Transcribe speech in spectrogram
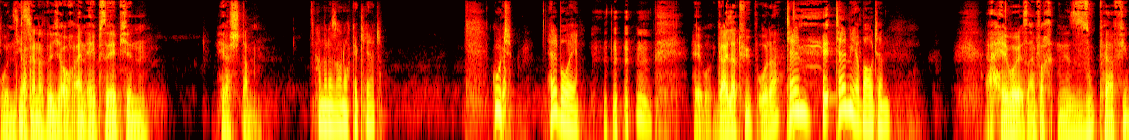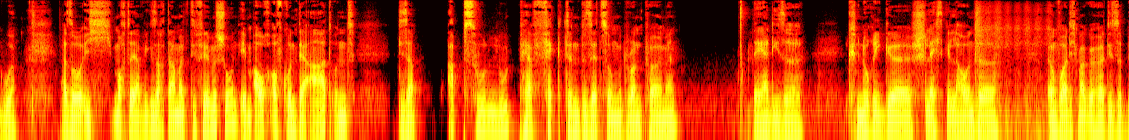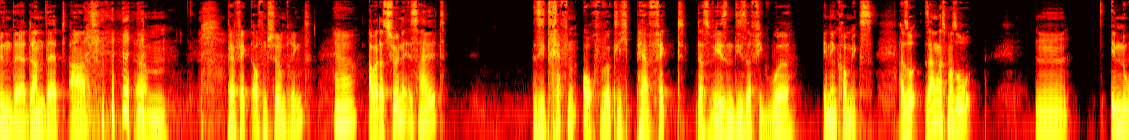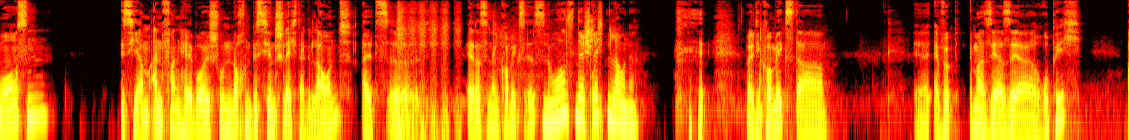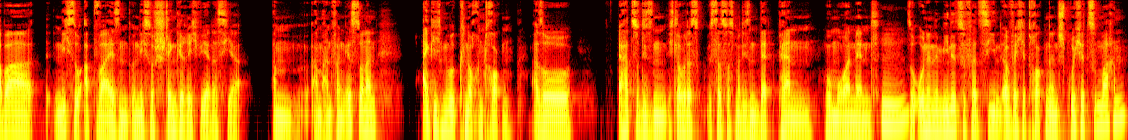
Und Siehst da du? kann natürlich auch ein Ape Säbchen herstammen. haben wir das auch noch geklärt. Gut. Hellboy. Hellboy. Geiler Typ, oder? Tell, tell me about him. Ja, Hellboy ist einfach eine super Figur. Also ich mochte ja, wie gesagt, damals die Filme schon, eben auch aufgrund der Art und dieser absolut perfekten Besetzung mit Ron Perlman, der ja diese knurrige, schlecht gelaunte, irgendwo hatte ich mal gehört, diese Been there, done that Art ähm, perfekt auf den Schirm bringt. Ja. Aber das Schöne ist halt, sie treffen auch wirklich perfekt das Wesen dieser Figur in den Comics. Also sagen wir es mal so, mh, in Nuancen ist hier am Anfang Hellboy schon noch ein bisschen schlechter gelaunt, als äh, er das in den Comics ist. Nuancen der schlechten Laune. Weil die Comics da, äh, er wirkt immer sehr, sehr ruppig, aber nicht so abweisend und nicht so stänkerig, wie er das hier am, am Anfang ist, sondern eigentlich nur knochentrocken. Also er hat so diesen, ich glaube, das ist das, was man diesen Deadpan-Humor nennt. Mhm. So ohne eine Miene zu verziehen, irgendwelche trockenen Sprüche zu machen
